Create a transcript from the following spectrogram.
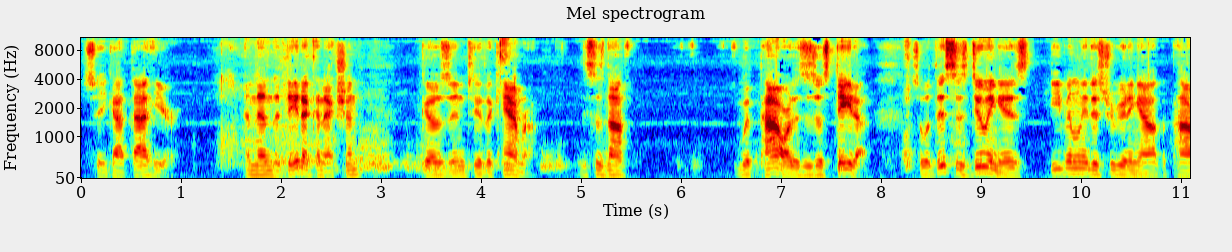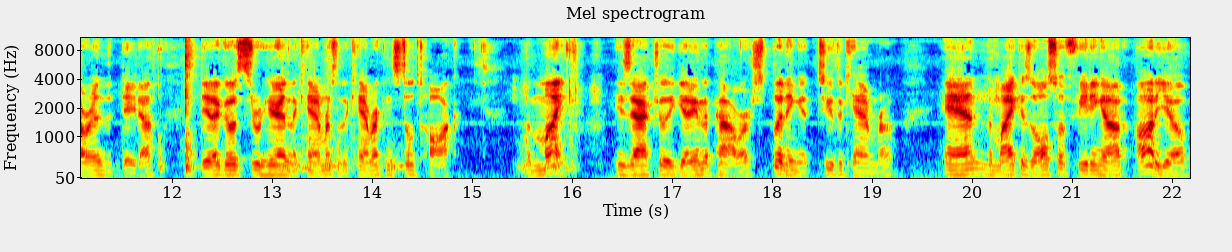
So you got that here. And then the data connection goes into the camera. This is not with power, this is just data. So what this is doing is evenly distributing out the power and the data. Data goes through here in the camera so the camera can still talk. The mic is actually getting the power, splitting it to the camera, and the mic is also feeding out audio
